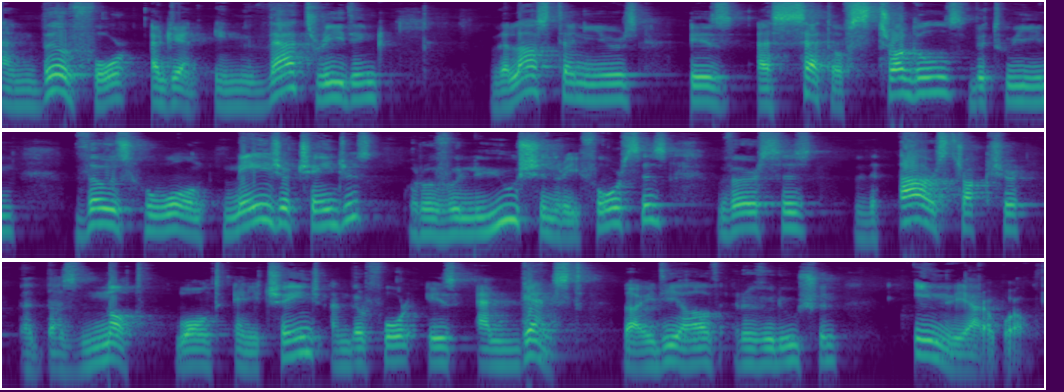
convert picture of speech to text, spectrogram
And therefore, again, in that reading, the last 10 years is a set of struggles between those who want major changes revolutionary forces versus the power structure that does not want any change and therefore is against the idea of revolution in the Arab world.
